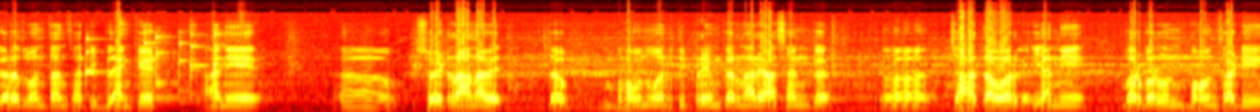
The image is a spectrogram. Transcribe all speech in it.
गरजवंतांसाठी ब्लँकेट आणि स्वेटर आणावेत. तर भाऊंवरती प्रेम करणारे असंख्य चाहता वर्ग यांनी भरभरून भाऊंसाठी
